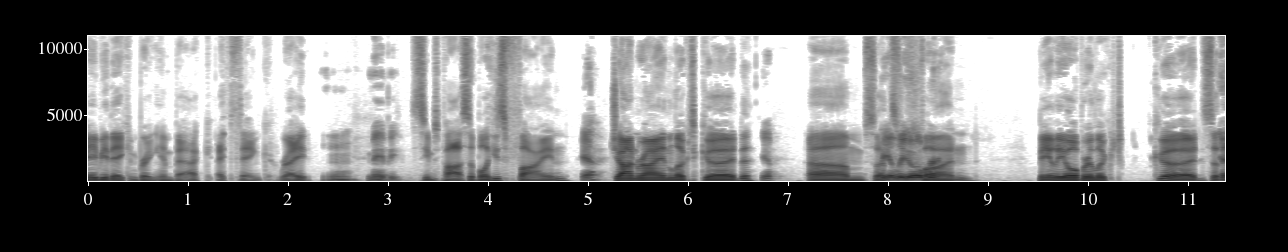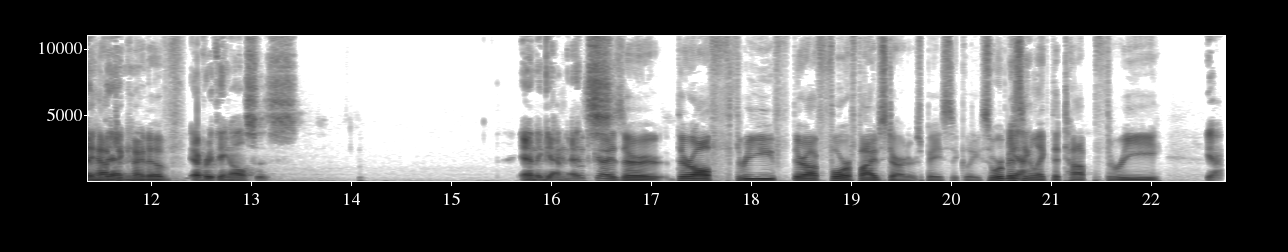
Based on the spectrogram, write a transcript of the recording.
Maybe they can bring him back. I think, right? Mm, maybe. Seems possible. He's fine. Yeah. Joe Ryan looked good. Yep. Um, so that's Bailey Ober. fun. Bailey Ober looked good, so they And have to kind of. everything else is. And again, Those it's guys are they're all three, they're all four or five starters basically. So we're missing Yeah. like the top three Yeah,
